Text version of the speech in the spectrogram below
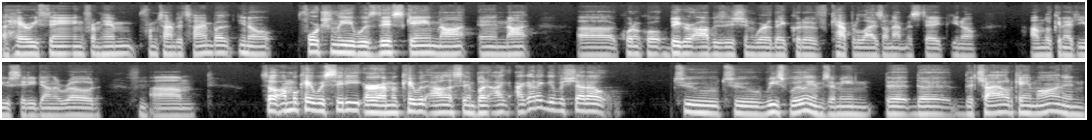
a hairy thing from him from time to time, but you know, fortunately, it was this game, not and not uh, quote unquote bigger opposition where they could have capitalized on that mistake. You know, I'm looking at you, City, down the road. Hmm. Um, so I'm okay with City, or I'm okay with Alisson, but I, I gotta give a shout out to to Rhys Williams. I mean, the the the child came on and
